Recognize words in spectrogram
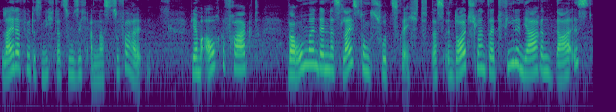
Leider führt es nicht dazu, sich anders zu verhalten. Wir haben auch gefragt, warum man denn das Leistungsschutzrecht, das in Deutschland seit vielen Jahren da ist,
